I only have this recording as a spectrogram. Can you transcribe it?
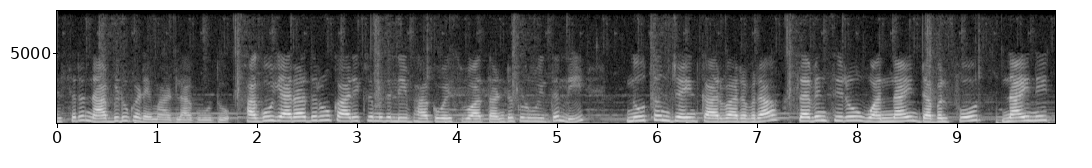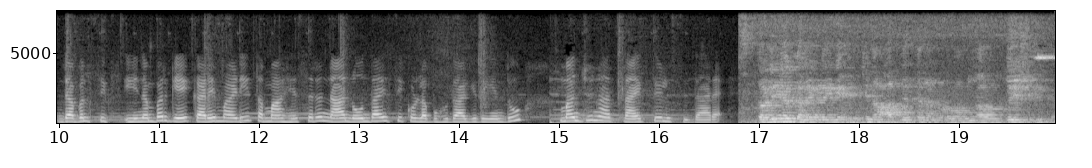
ಹೆಸರನ್ನ ಬಿಡುಗಡೆ ಮಾಡಲಾಗುವುದು. ಹಾಗೂ ಯಾರಾದರೂ ಕಾರ್ಯಕ್ರಮದಲ್ಲಿ ಭಾಗವಹಿಸುವ ತಂಡಗಳು ಇದ್ದಲ್ಲಿ ನೂತನ್ ಜೈನ್ ಕಾರವಾರ್ ಅವರ seven zero one nine double four nine eight double six ಈ ನಂಬರ್ಗೆ ಕರೆ ಮಾಡಿ ತಮ್ಮ ಹೆಸರನ್ನ ನೋಂದಾಯಿಸಿಕೊಳ್ಳಬಹುದಾಗಿದೆ ಎಂದು ಮಂಜುನಾಥ್ ನಾಯ್ಕ್ ತಿಳಿಸಿದ್ದಾರೆ. ಸ್ಥಳೀಯ ಕಲೆಗಳಿಗೆ ಹೆಚ್ಚಿನ ಆದ್ಯತೆಯನ್ನು ಕೊಡುವಂತಹ ಉದ್ದೇಶದಿಂದ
